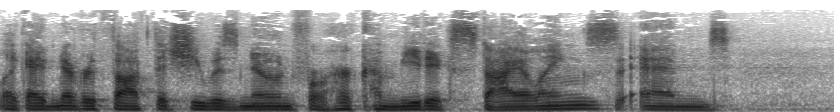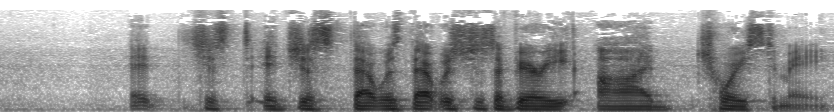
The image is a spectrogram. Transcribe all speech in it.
Like I've never thought that she was known for her comedic stylings, and it just it just that was that was just a very odd choice to me.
